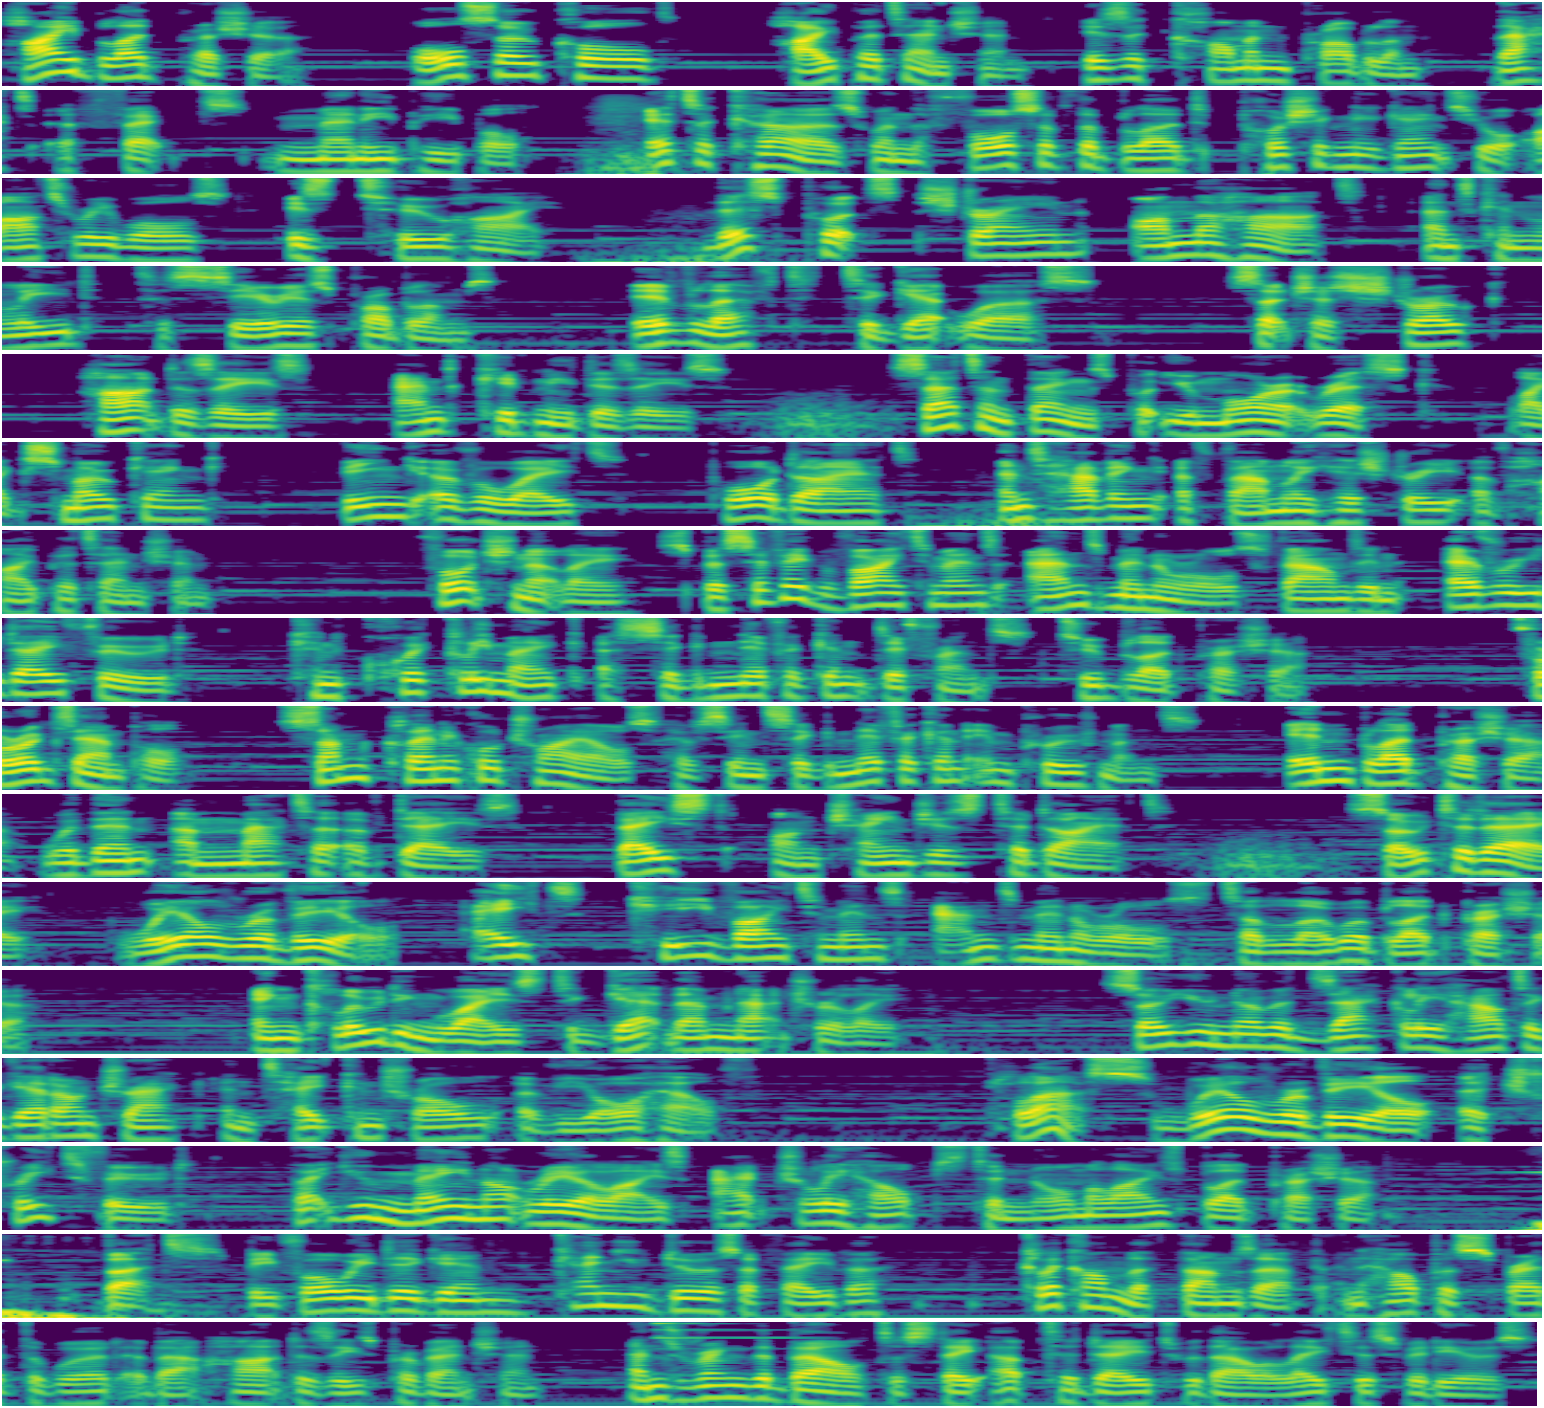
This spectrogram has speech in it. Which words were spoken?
High blood pressure, also called hypertension, is a common problem that affects many people. It occurs when the force of the blood pushing against your artery walls is too high. This puts strain on the heart and can lead to serious problems if left to get worse, such as stroke, heart disease, and kidney disease. Certain things put you more at risk, like smoking, being overweight, poor diet, and having a family history of hypertension. Fortunately, specific vitamins and minerals found in everyday food can quickly make a significant difference to blood pressure. For example, some clinical trials have seen significant improvements in blood pressure within a matter of days based on changes to diet. So today, we'll reveal 8 key vitamins and minerals to lower blood pressure, including ways to get them naturally so you know exactly how to get on track and take control of your health. Plus, we'll reveal a treat food that you may not realize actually helps to normalize blood pressure. But before we dig in, can you do us a favor? Click on the thumbs up and help us spread the word about heart disease prevention, and ring the bell to stay up to date with our latest videos.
